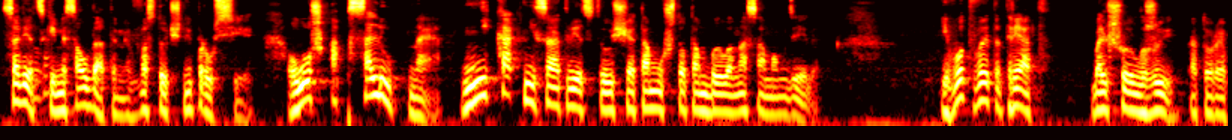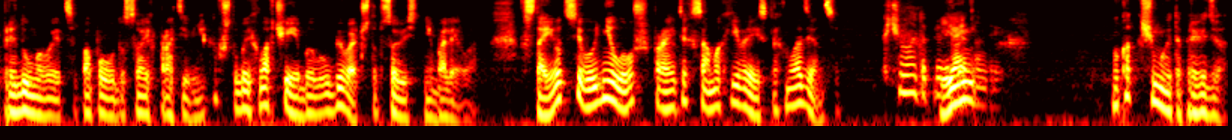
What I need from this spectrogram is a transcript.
советскими солдатами в Восточной Пруссии. Ложь абсолютная, никак не соответствующая тому, что там было на самом деле. И вот в этот ряд большой лжи, которая придумывается по поводу своих противников, чтобы их ловчее было убивать, чтобы совесть не болела, встает сегодня ложь про этих самых еврейских младенцев. К чему это приведет, Я... Андрей? Ну как к чему это приведет?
